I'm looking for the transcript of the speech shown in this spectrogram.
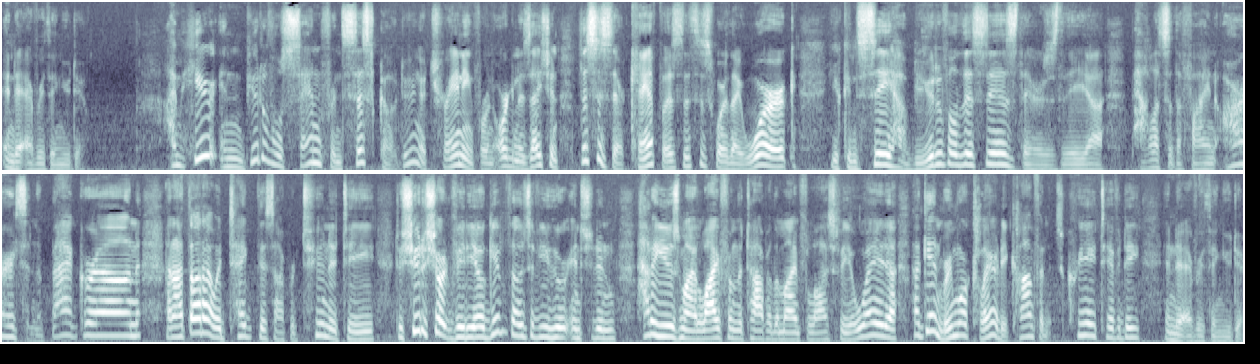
into everything you do. I'm here in beautiful San Francisco doing a training for an organization. This is their campus, this is where they work. You can see how beautiful this is. There's the uh, Palace of the Fine Arts in the background. And I thought I would take this opportunity to shoot a short video, give those of you who are interested in how to use my life from the top of the mind philosophy a way to, again, bring more clarity, confidence, creativity into everything you do.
